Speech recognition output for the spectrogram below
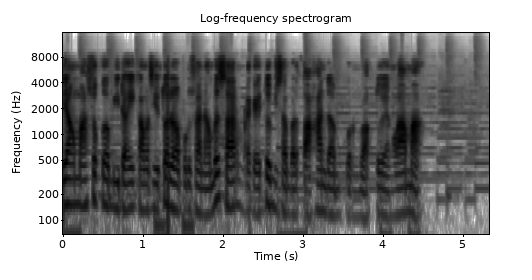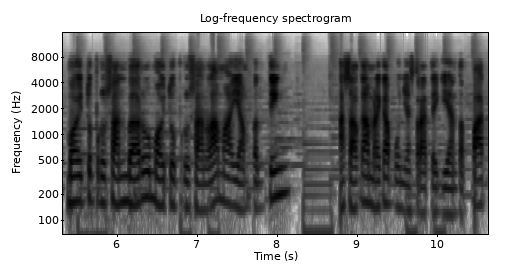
yang masuk ke bidang e-commerce itu adalah perusahaan yang besar, mereka itu bisa bertahan dalam kurun waktu yang lama. Mau itu perusahaan baru, mau itu perusahaan lama, yang penting asalkan mereka punya strategi yang tepat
